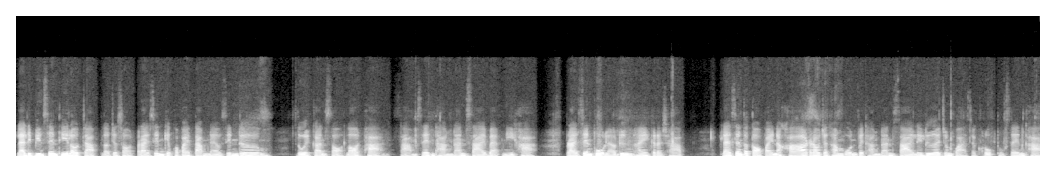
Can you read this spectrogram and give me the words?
และริบบิ้นเส้นที่เราจับ เราจะสอดปลายเส้นเก็บเข้าไปตามแนวเส้นเดิม โดยการสอดลอดผ่าน 3 เส้นทางด้านซ้ายแบบนี้ค่ะ ปลายเส้นโผล่แล้วดึงให้กระชับ และเส้นต่อๆไปนะคะ เราจะทำวนไปทางด้านซ้ายเรื่อยๆ จนกว่าจะครบทุกเส้นค่ะ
